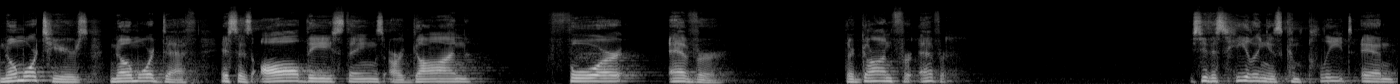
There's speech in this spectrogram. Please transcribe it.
no more tears, no more death. It says all these things are gone forever. They're gone forever. You see, this healing is complete and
